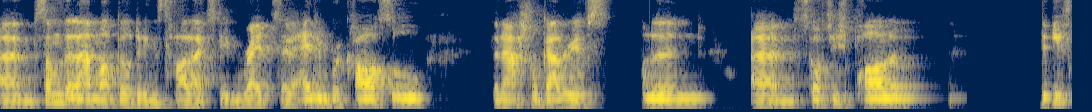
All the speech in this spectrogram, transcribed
um, some of the landmark buildings highlighted in red. So Edinburgh Castle, the National Gallery of Scotland, um, Scottish Parliament. These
